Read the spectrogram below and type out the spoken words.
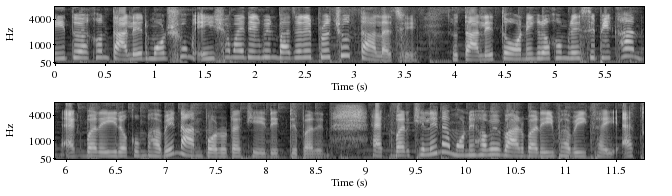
এই তো এখন তালের মরশুম, এই সময় দেখবেন বাজারে প্রচুর তাল আছে। তো তালের তো অনেক রকম রেসিপি খান, একবার এই রকমভাবে নান পরোটা খেয়ে দেখতে পারেন। একবার খেলে না মনে হবে বারবার এইভাবেই খাই। এত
